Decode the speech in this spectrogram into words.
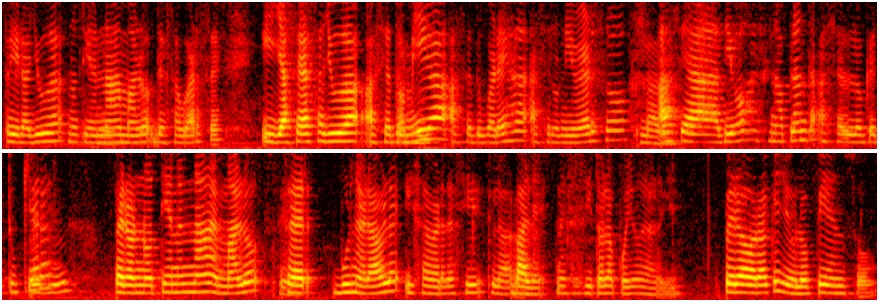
pedir ayuda, no tiene Sí. nada de malo desahogarse y ya sea esa ayuda hacia tu amiga, hacia tu pareja, hacia el universo, Claro. hacia Dios, hacia una planta, hacia lo que tú quieras, pero no tiene nada de malo Sí. ser vulnerable y saber decir, Claro. vale, necesito el apoyo de alguien. Pero ahora que yo lo pienso,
